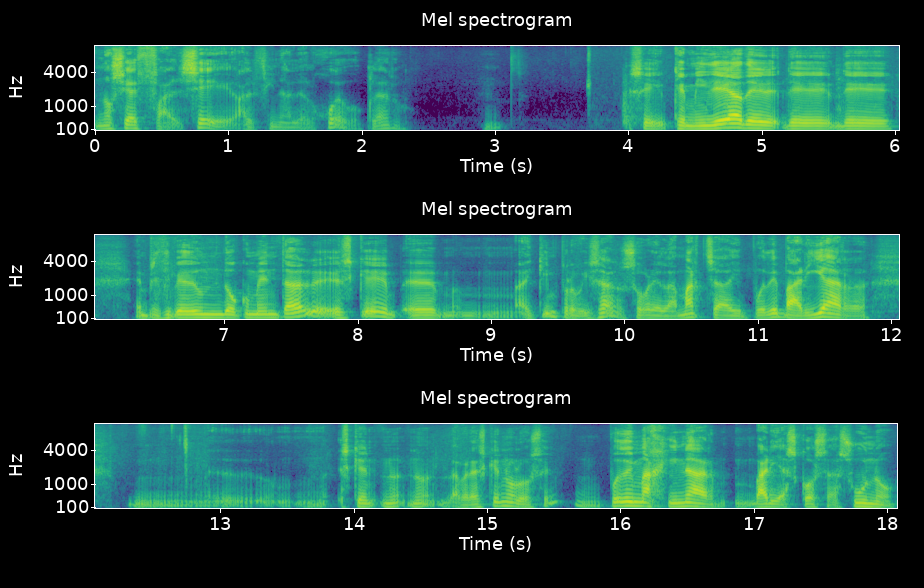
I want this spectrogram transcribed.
no se falsee al final el juego, claro. Sí, que mi idea de, en principio de un documental es que eh, hay que improvisar sobre la marcha y puede variar. Mm, es que la verdad es que no lo sé. Puedo imaginar varias cosas. Uno,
